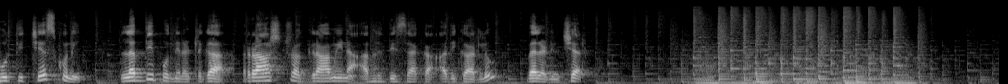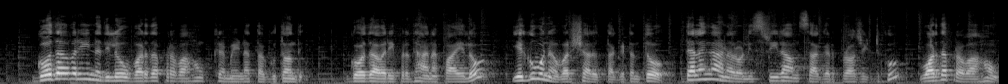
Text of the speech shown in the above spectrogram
పూర్తి చేసుకుని లబ్ధి పొందినట్లుగా రాష్ట్ర గ్రామీణ అభివృద్ధి శాఖ అధికారులు వెల్లడించారు. గోదావరి నదిలో వరద ప్రవాహం క్రమేణా తగ్గుతోంది. గోదావరి ప్రధాన పాయలో ఎగువన వర్షాలు తగ్గడంతో తెలంగాణలోని శ్రీరామ్ సాగర్ ప్రాజెక్టుకు వరద ప్రవాహం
